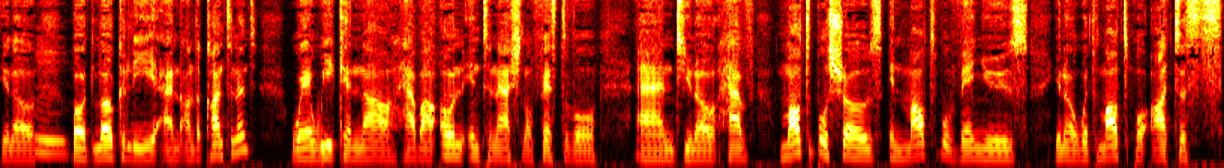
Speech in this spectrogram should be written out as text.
you know, mm. both locally and on the continent, where we can now have our own international festival and, you know, have multiple shows in multiple venues, you know, with multiple artists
